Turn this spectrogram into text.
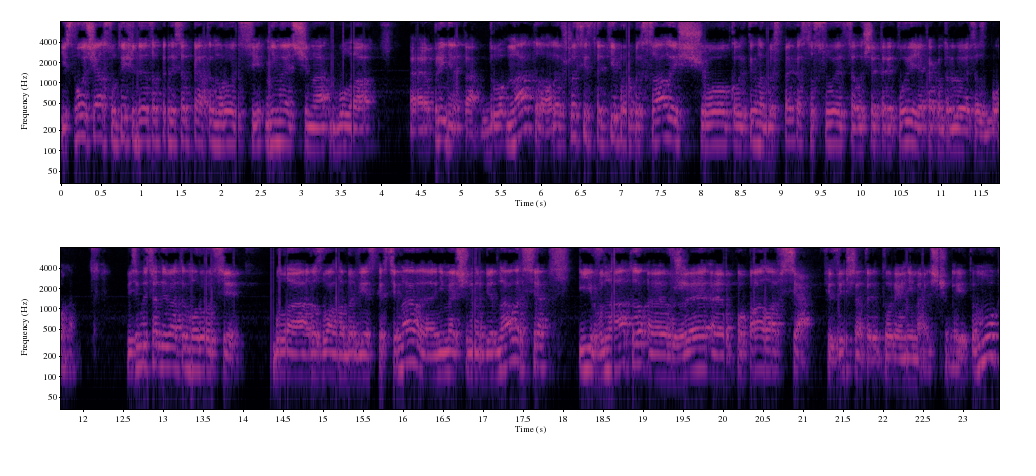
І свого часу, у 1955 році, Німеччина була прийнята до НАТО, але в шостій статті прописали, що колективна безпека стосується лише території, яка контролюється з Бона. У 89-му році була розвалена Берлінська стіна, е, Німеччина об'єдналася, і в НАТО е, вже е, попала вся фізична територія Німеччини. І тому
